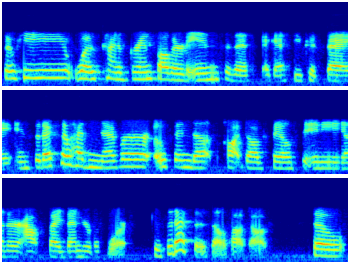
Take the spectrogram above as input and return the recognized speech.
So he was kind of grandfathered into this, I guess you could say. And Sodexo had never opened up hot dog sales to any other outside vendor before because Sodexo sells hot dogs. So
